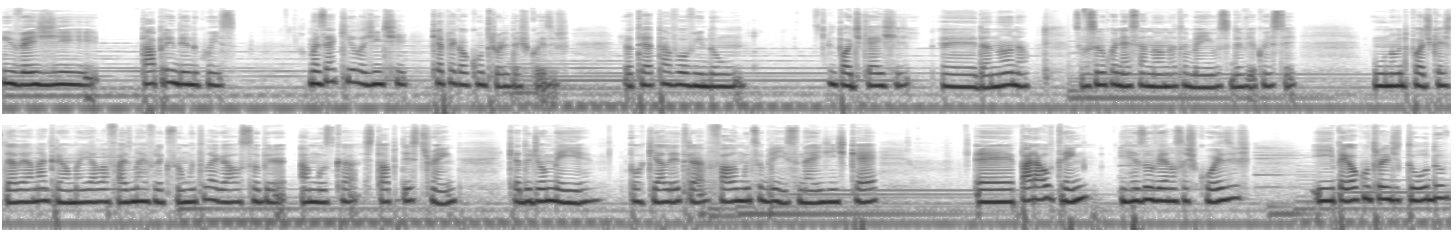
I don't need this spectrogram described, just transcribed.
em vez de estar tá aprendendo com isso". Mas é aquilo, a gente quer pegar o controle das coisas. Eu até estava ouvindo um, um podcast é, da Nana. Se você não conhece a Nana também, você devia conhecer. O nome do podcast dela é Anagrama e ela faz uma reflexão muito legal sobre a música Stop This Train, que é do John Mayer, porque a letra fala muito sobre isso, né? A gente quer é, parar o trem e resolver as nossas coisas e pegar o controle de tudo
